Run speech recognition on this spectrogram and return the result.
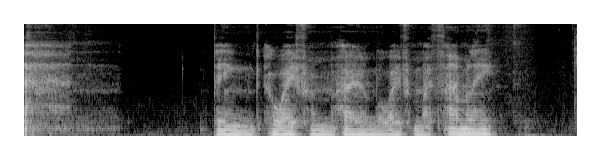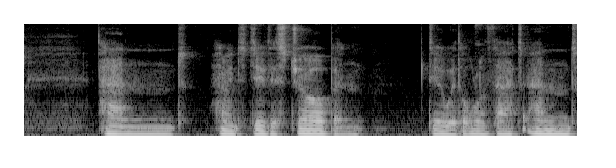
being away from home, away from my family, and having to do this job and deal with all of that and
